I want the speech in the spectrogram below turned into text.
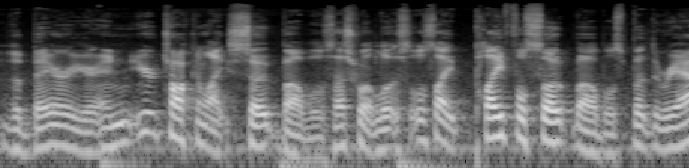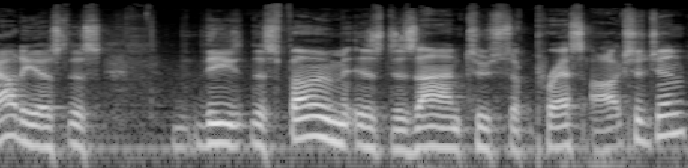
the barrier, and you're talking like soap bubbles. That's what it looks. It looks like playful soap bubbles, but the reality is this. These, this foam is designed to suppress oxygen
